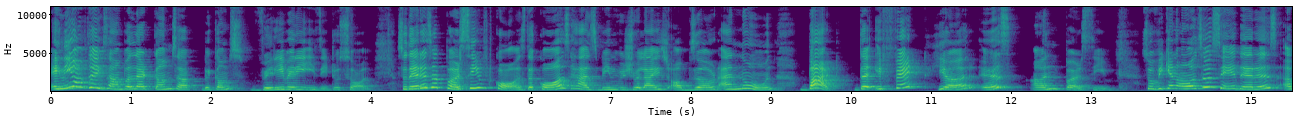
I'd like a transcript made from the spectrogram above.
any of the example that comes up becomes very very easy to solve. So there is a perceived cause. The cause has been visualized, observed and known but the effect here is unperceived. So we can also say there is a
